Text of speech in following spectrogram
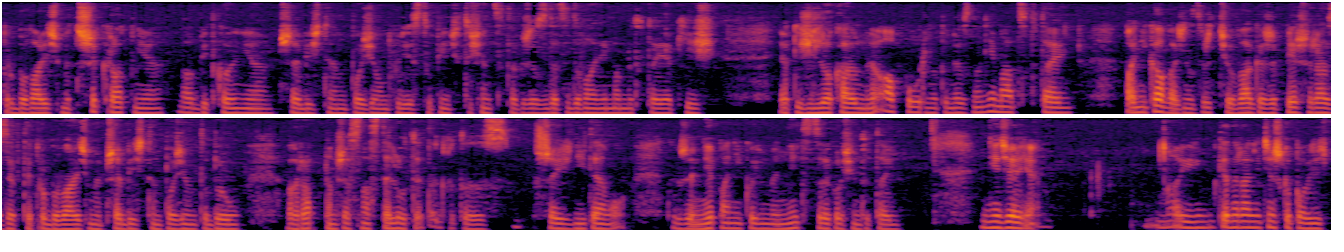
Próbowaliśmy trzykrotnie na Bitcoinie przebić ten poziom 25 tysięcy, także zdecydowanie mamy tutaj jakiś, jakiś lokalny opór, natomiast no nie ma co tutaj panikować. No zwróćcie uwagę, że pierwszy raz jak tutaj próbowaliśmy przebić ten poziom to był raptem 16 luty, także to jest 6 dni temu. Także nie panikujmy, nic złego się tutaj nie dzieje. No i generalnie ciężko powiedzieć,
